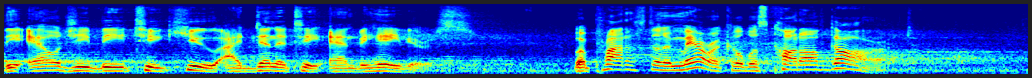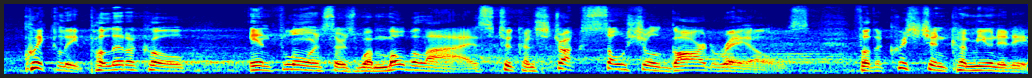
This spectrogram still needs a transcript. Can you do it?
the LGBTQ identity and behaviors. But Protestant America was caught off guard. Quickly, political influencers were mobilized to construct social guardrails for the Christian community.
